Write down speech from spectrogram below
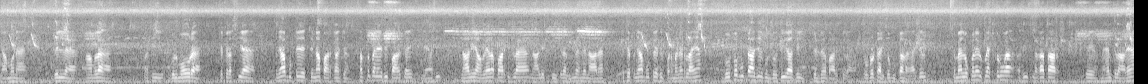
ਜਾਮਨ ਹੈ ਬਿੱਲ ਹੈ ਆਮਲਾ ਹੈ, ਅਸੀਂ ਗੁਲਮੋਰ ਹੈ ਚਕਰਸੀਆ ਹੈ 50 ਬੂਟੇ ਤਿੰਨਾਂ ਪਾਰਕਾਂ 'ਚ। ਸਭ ਤੋਂ ਪਹਿਲੇ ਅਸੀਂ ਪਾਰਕ ਲਿਆ ਸੀ। ਨਾਲ ਹੀ ਆਮਲੇ ਵਾਲਾ ਪਾਰਕ ਚਲਾਇਆ, ਨਾਲ ਇੱਕ ਤੀਸਰਾ ਵਿਜੀਲੈਂਸ ਦੇ ਨਾਲ ਹੈ। ਇੱਥੇ 50 ਬੂਟੇ ਅਸੀਂ ਪਰਮਾਨੈਂਟ ਲਾਏ ਆ। 200 ਬੂਟਾ ਅੱਜ ਗੁਲਦੋਦੀ ਦਾ ਅਸੀਂ ਚਿਲਡਰਨ ਪਾਰਕ 'ਚ ਲਾਇਆ। ਟੋਟਲ 250 ਬੂਟਾ ਲਾਇਆ ਇਹਦੇ ਵਿੱਚ। ਤੇ ਮੈਂ ਲੋਕਾਂ ਨੇ ਰਿਕੁਐਸਟ ਕਰੂੰਗਾ, ਅਸੀਂ ਲਗਾਤਾਰ ਤੇ ਮਹਿਮ ਚਲਾ ਰਹੇ ਹਾਂ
